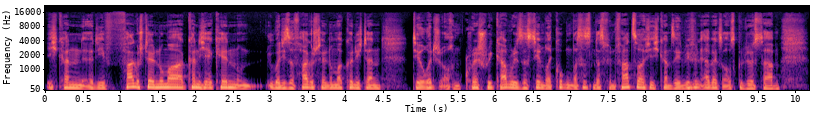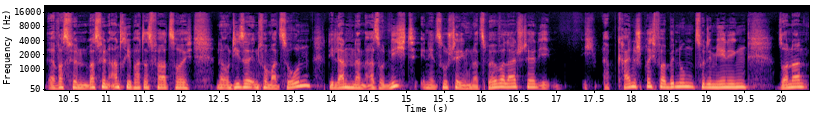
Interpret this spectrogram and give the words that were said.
Ich kann äh, die Fahrgestellnummer kann ich erkennen und über diese Fahrgestellnummer könnte ich dann theoretisch auch im Crash Recovery System direkt gucken, was ist denn das für ein Fahrzeug? Ich kann sehen, wie viele Airbags ausgelöst haben, äh, was für ein was für ein Antrieb hat das Fahrzeug. Ne? Und diese Informationen, die landen dann also nicht in den zuständigen 112er Leitstellen ich habe keine Sprechverbindung zu demjenigen, sondern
